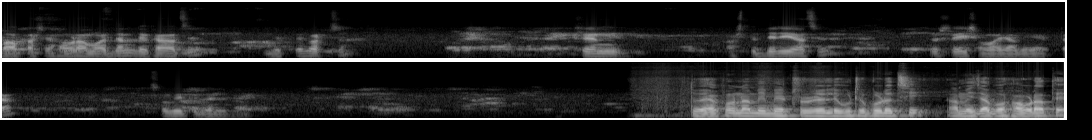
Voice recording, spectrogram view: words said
বা পাশে হাওড়া ময়দান লেখা আছে, দেখতে পাচ্ছেন। ট্রেন আসতে দেরি আছে, তো সেই সময় আমি একটা ছবি তুলে নিলাম তো এখন আমি মেট্রো রেলে উঠে পড়েছি। আমি যাব হাওড়াতে।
